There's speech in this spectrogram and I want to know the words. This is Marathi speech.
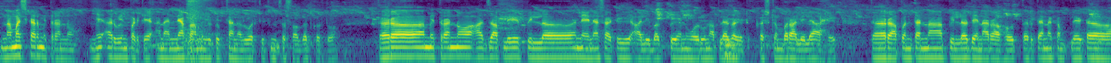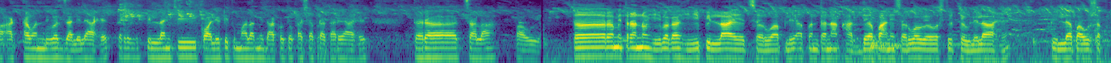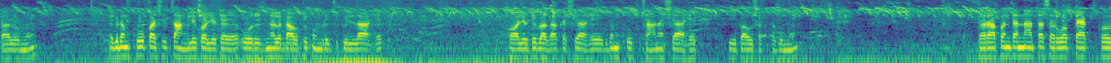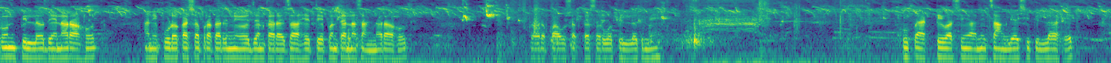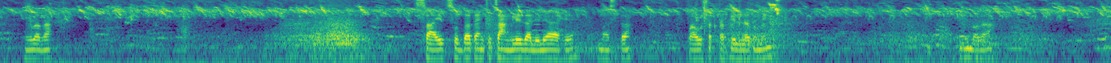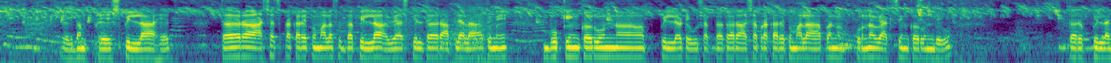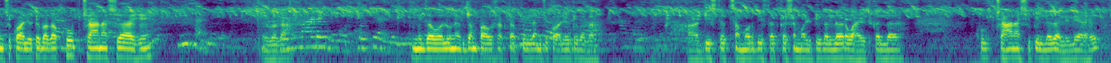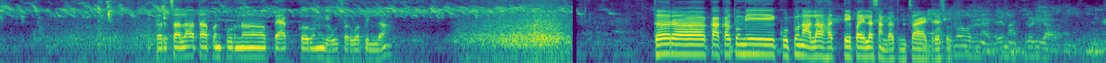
नमस्कार मित्रांनो मी अरविंद फडके अनन्या फार्म यूट्यूब चॅनलवरती तुमचं स्वागत करतो. तर मित्रांनो आज आपले पिल्लं नेण्यासाठी अलिबाग पेनवरून आपल्या कस्टमर आलेले आहेत. तर आपण त्यांना पिल्लं देणार आहोत. तर त्यांना कंप्लीट अठ्ठावन्न दिवस झालेले आहेत. तर पिल्लांची क्वालिटी तुम्हाला मी दाखवतो कशा प्रकारे आहेत. तर चला पाहूया. तर मित्रांनो ही बघा ही पिल्लं आहेत सर्व आपली. आपण त्यांना खाद्य पाणी सर्व व्यवस्थित ठेवलेलं आहे. पिल्लं पाहू शकता तुम्ही. एकदम खूप अशी चांगली क्वालिटी आहे. ओरिजिनल गावठी कोंबडीची पिल्लं आहेत. क्वालिटी बघा कशी आहे. एकदम खूप छान अशी आहेत. ही पाहू शकता तुम्ही. तर आपण त्यांना आता सर्व पॅक करून पिल्लं देणार आहोत. आणि पुढं कशा प्रकारे नियोजन करायचं आहे ते पण त्यांना सांगणार आहोत. तर पाहू शकता सर्व पिल्लं तुम्ही. खूप ॲक्टिव्ह अशी आणि चांगली अशी पिल्लं आहेत. हे बघा. साईजसुद्धा त्यांची चांगली झालेली आहे. मस्त. पाहू शकता पिल्लं तुम्ही. हे बघा. एकदम फ्रेश पिल्लं आहेत. तर अशाच प्रकारे तुम्हाला सुद्धा पिल्लं हवी असतील तर आपल्याला तुम्ही बुकिंग करून पिल्लं ठेवू शकता. तर अशा प्रकारे तुम्हाला आपण पूर्ण वॅक्सिन करून देऊ. तर पिल्लांची क्वालिटी बघा खूप छान अशी आहे. हे बघा. तुम्ही जवळून एकदम पाहू शकता पिल्लांची क्वालिटी बघा. हा दिसतात समोर दिसतात कसे मल्टी कलर व्हाईट कलर. खूप छान अशी पिल्लं झालेली आहेत. तर चला आता आपण पूर्ण पॅक करून घेऊ सर्व पिल्लं. तर अ, काका तुम्ही कुठून आला आहात ते पहिला सांगा तुमचा ॲड्रेस अलिबागवरून आलोय मातरोडी गाव आहे आमचं.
